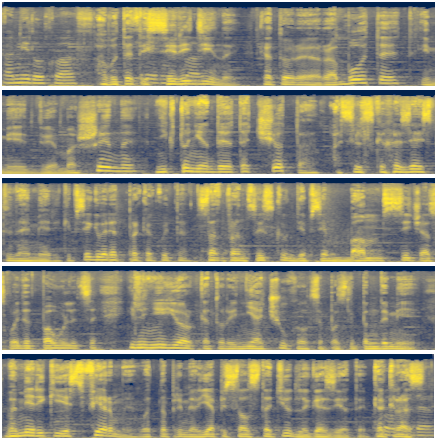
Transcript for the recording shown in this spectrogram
а middle class. А вот этой серединой. Класс которая работает, имеет две машины. Никто не отдает отчета о сельскохозяйственной Америке. Все говорят про какой-то Сан-Франциско, где все бамс сейчас ходят по улице, или Нью-Йорк, который не очухался после пандемии. В Америке есть фермы. Вот, например, я писал статью для газеты. Как О, раз да.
